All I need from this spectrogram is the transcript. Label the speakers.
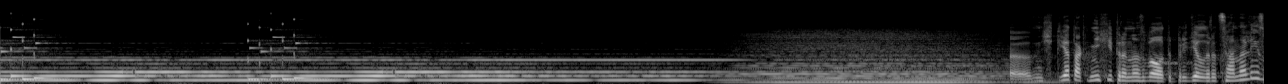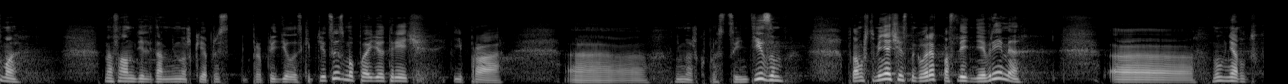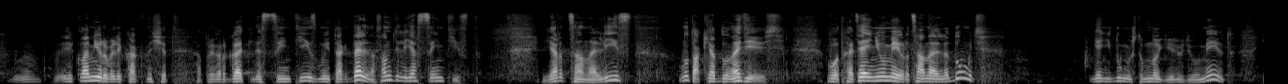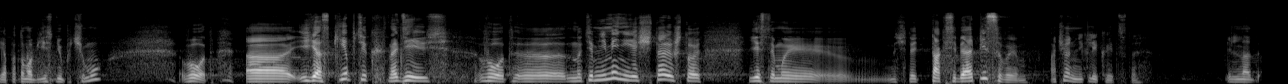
Speaker 1: Э, значит, я так нехитро назвал это пределы рационализма. На самом деле там немножко я про, пределы скептицизма пойдет речь и про э, немножко про сциентизм. Потому что меня, честно говоря, в последнее время, ну, меня тут э, рекламировали как, значит, опровергатель сциентизма и так далее. На самом деле я сциентист. Я рационалист. Ну так, я надеюсь. Вот, хотя я не умею рационально думать. Я не думаю, что многие люди умеют. Я потом объясню, почему. Вот. Э, и я скептик, надеюсь. Вот. Э, но тем не менее я считаю, что если мы э, значит, так себя описываем, а что он не кликается-то? Или надо?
